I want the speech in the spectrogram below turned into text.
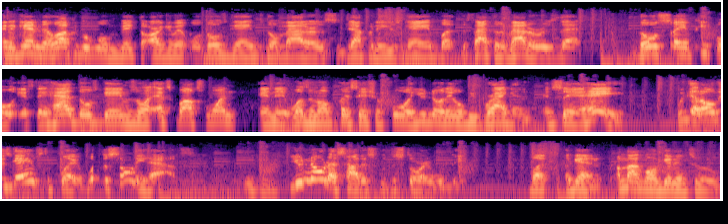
And again, a lot of people will make the argument, well, those games don't matter. It's a Japanese game. But the fact of the matter is that those same people, if they had those games on Xbox One and it wasn't on PlayStation 4, you know they will be bragging and saying, hey, we got all these games to play. What does Sony have? Mm-hmm. You know that's how this the story would be. But again, I'm not going to get into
